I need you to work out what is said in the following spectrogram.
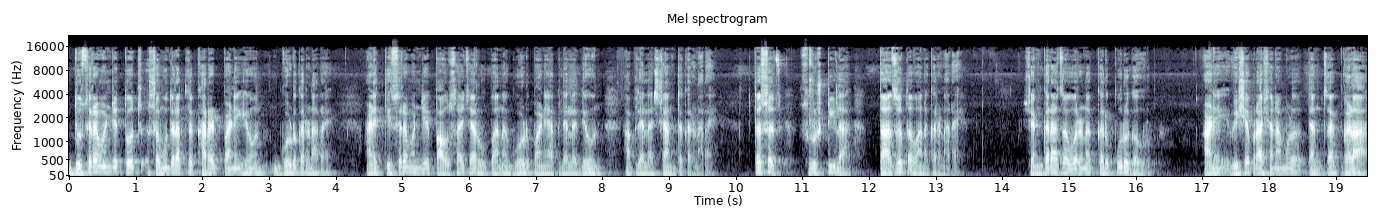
दुसरं म्हणजे तोच समुद्रातलं खारट पाणी घेऊन गोड करणार आहे. आणि तिसरं म्हणजे पावसाच्या रूपानं गोड पाणी आपल्याला देऊन आपल्याला शांत करणार आहे. तसंच सृष्टीला ताजतवानं करणार आहे. शंकराचं वर्ण कर्पूर गौर आणि विषप्राशनामुळं त्यांचा गळा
